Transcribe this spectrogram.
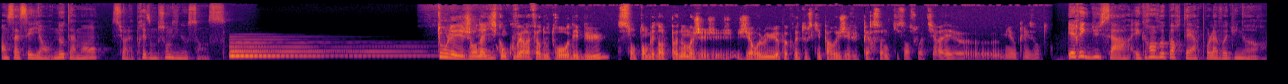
en s'asseyant notamment sur la présomption d'innocence. Tous les journalistes qui ont couvert l'affaire d'Outreau au début sont tombés dans le panneau. Moi, j'ai relu à peu près tout ce qui est paru. J'ai vu personne qui s'en soit tiré euh, mieux que les autres. Éric Dussard est grand reporter pour La Voix du Nord.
